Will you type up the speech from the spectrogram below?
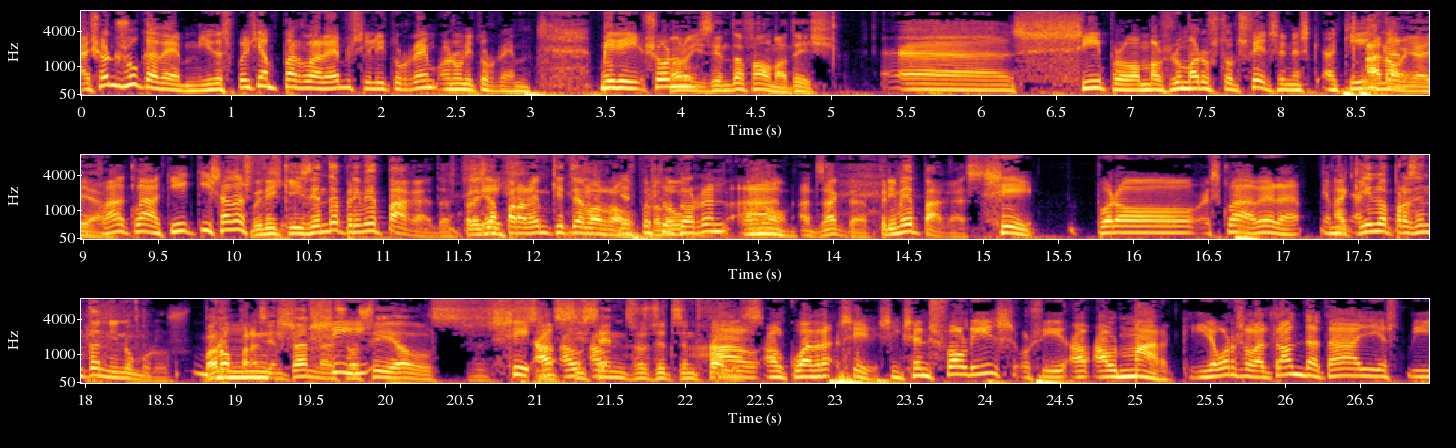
Això ens ho quedem i després ja en parlarem si li tornem o no li tornem. Miri, són... Bueno, Hisenda fa el mateix. Uh, sí, però amb els números tots fets. Aquí, ah, no, ja, ja. Clar, clar, aquí qui s'ha de... Vull dir que Hisenda primer paga, després sí. ja parlarem qui té la raó. I després t'ho tornen o no. Ah, exacte, primer pagues. Sí, però, és clar, a veure... Aquí no presenten ni números. Bueno, mm, presenten, sí, això sí, els sí, el, el, 600 o 700 folis. El, el quadre, sí, 500 folis, o sigui, el, el marc. I llavors l'entrar en detall i, i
